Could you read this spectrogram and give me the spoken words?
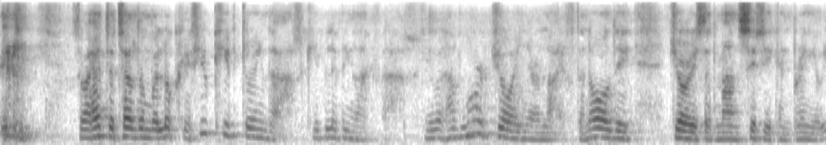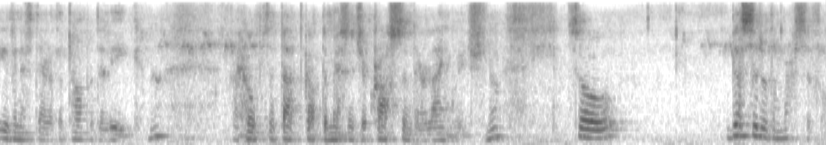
so I had to tell them, well, look, if you keep doing that, keep living like that, you will have more joy in your life than all the joys that Man City can bring you, even if they're at the top of the league. I hope that that got the message across in their language. So, blessed are the merciful.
